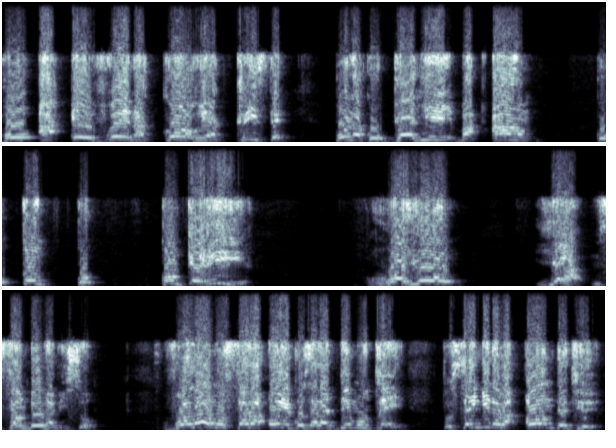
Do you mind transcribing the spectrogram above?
Mpo aevre na corps ya krist mpo na koganye baame koconquérir royaume ya nzambe na biso. Voilà mosala oyo ekozala démontre tosengi na bahomme de dieu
